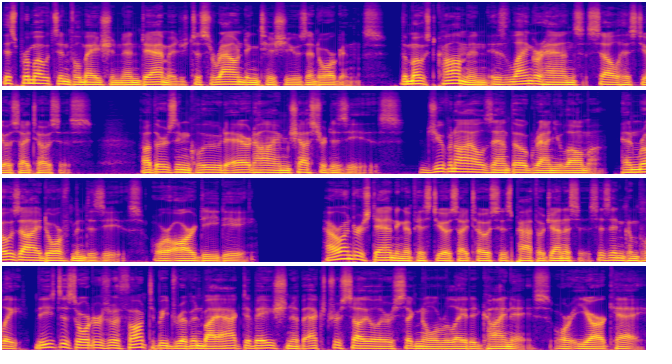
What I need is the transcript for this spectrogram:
This promotes inflammation and damage to surrounding tissues and organs. The most common is Langerhans cell histiocytosis. Others include Erdheim Chester disease, juvenile xanthogranuloma, and Rosai-Dorfman disease, or RDD. Our understanding of histiocytosis pathogenesis is incomplete. These disorders are thought to be driven by activation of extracellular signal related kinase, or ERK.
